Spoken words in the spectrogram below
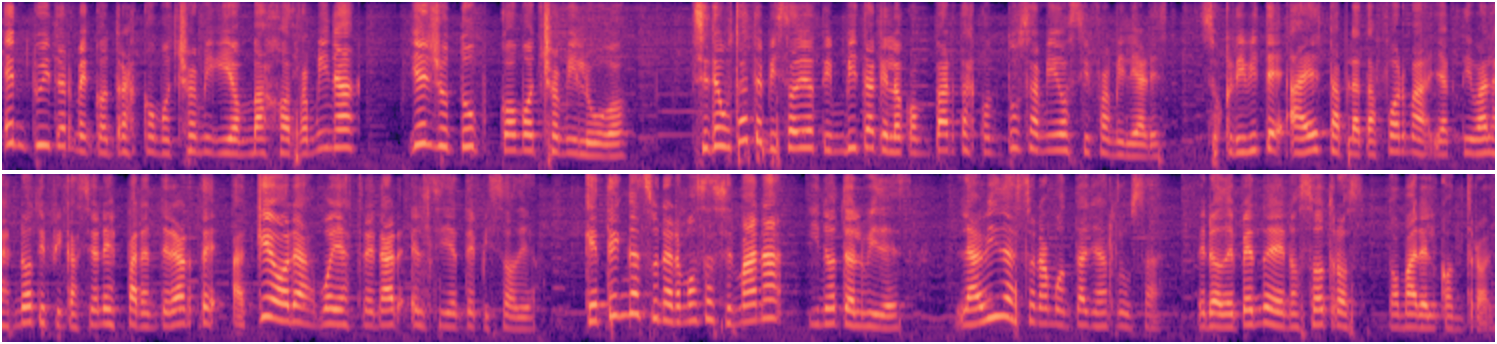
En Twitter me encontrás como Chomi-Romina y en YouTube como Chomilugo. Si te gustó este episodio te invito a que lo compartas con tus amigos y familiares. Suscríbete a esta plataforma y activa las notificaciones para enterarte a qué hora voy a estrenar el siguiente episodio. Que tengas una hermosa semana y no te olvides, la vida es una montaña rusa, pero depende de nosotros tomar el control.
